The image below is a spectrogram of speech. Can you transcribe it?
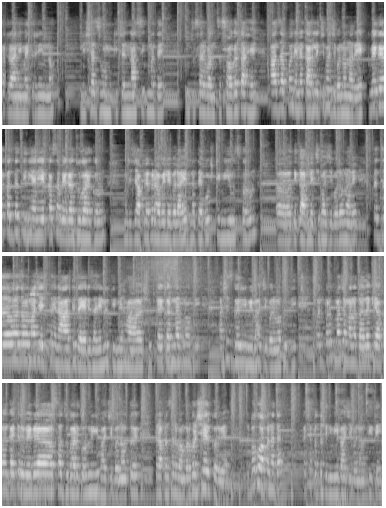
मित्र आणि मैत्रिणींनो. निशा झोम किचन नाशिकमध्ये तुमचं सर्वांचं स्वागत आहे. आज आपण आहे ना कारल्याची भाजी बनवणार आहे. एक वेगळ्या पद्धतीने आणि एक असा वेगळा जुगाड करून म्हणजे जे आपल्याकडे अवेलेबल आहेत ना त्या गोष्टी मी यूज करून ते कारल्याची भाजी बनवणार आहे. तर जवळजवळ माझ्या इथं आहे ना अर्धी तयारी झालेली होती. मी हा शूट काही करणार नव्हती. अशीच घरी मी भाजी बनवत होती. पण परत माझ्या मनात आलं की आपण काहीतरी वेगळा असा जुगाड करून ही भाजी बनवतोय. तर आपण सर्वांबरोबर शेअर करूया. तर बघू आपण आता कशा पद्धतीने मी भाजी बनवते ते.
